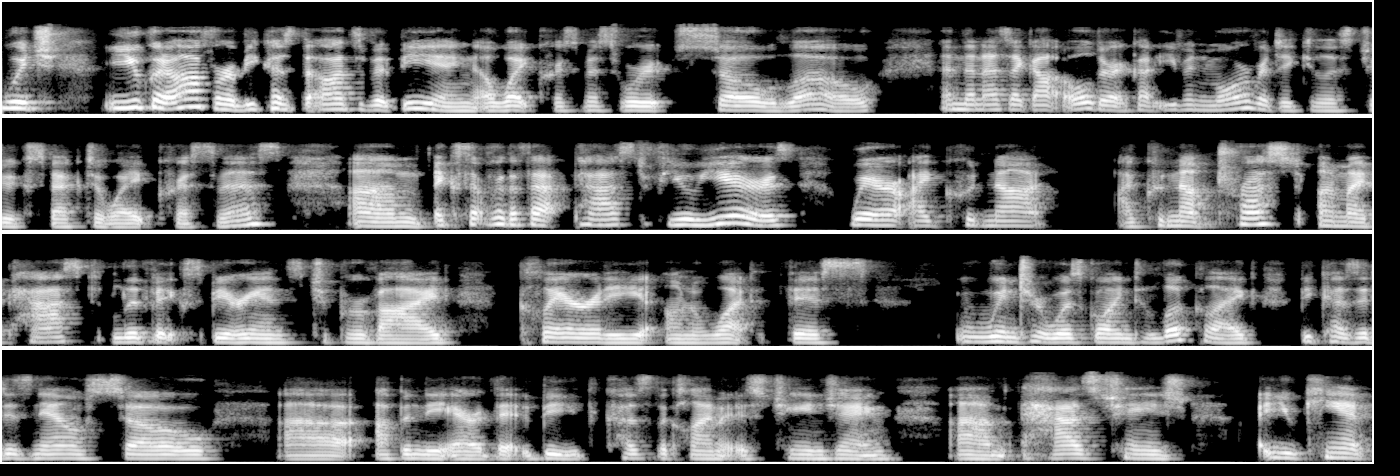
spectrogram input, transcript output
which you could offer because the odds of it being a white Christmas were so low. And then as I got older, it got even more ridiculous to expect a white Christmas, um, except for the past few years where I could not. I could not trust on my past lived experience to provide clarity on what this winter was going to look like because it is now so uh, up in the air that because the climate is changing um, has changed you can't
